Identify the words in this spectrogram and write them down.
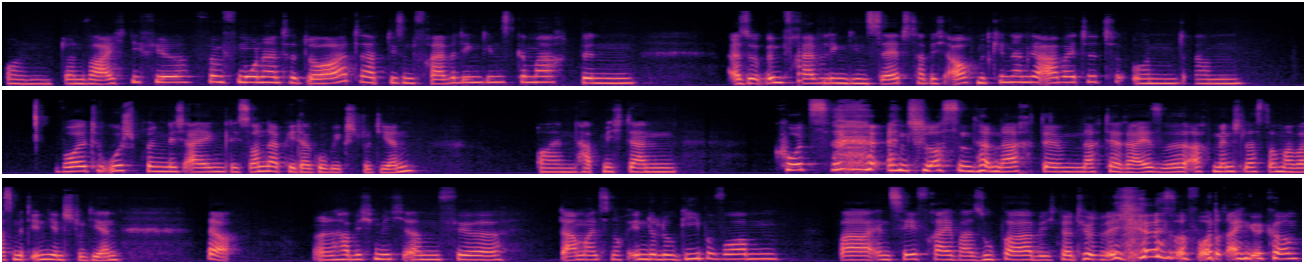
Und dann war ich die vier, fünf Monate dort, habe diesen Freiwilligendienst gemacht, bin, also im Freiwilligendienst selbst habe ich auch mit Kindern gearbeitet und ähm, wollte ursprünglich eigentlich Sonderpädagogik studieren und habe mich dann kurz entschlossen dann nach, dem, nach der Reise, ach Mensch, lass doch mal was mit Indien studieren. Ja, und dann habe ich mich ähm, für damals noch Indologie beworben, war NC-frei, war super, bin ich natürlich sofort reingekommen.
